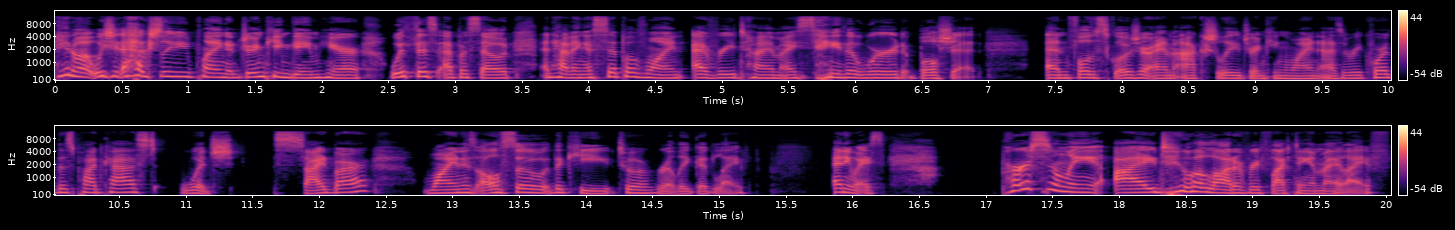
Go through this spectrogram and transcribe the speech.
you know what? We should actually be playing a drinking game here with this episode and having a sip of wine every time I say the word bullshit. And full disclosure, I am actually drinking wine as I record this podcast, which, sidebar, wine is also the key to a really good life. Anyways, personally, I do a lot of reflecting in my life.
